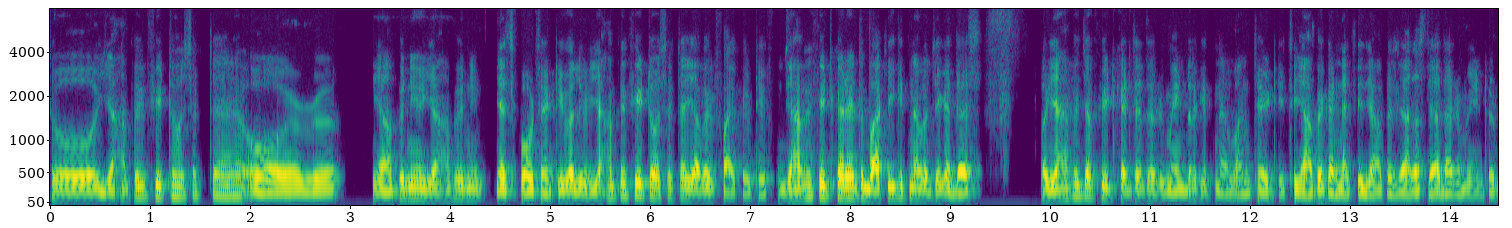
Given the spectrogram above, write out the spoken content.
तो यहाँ पे भी फिट हो सकता है और यहाँ पे नहीं, यहाँ पे नहीं यस फोर थर्टी वाले, यहाँ पे फिट हो सकता है या फिर फाइव फिफ्टी जहाँ पे फिट करें तो बाकी कितना बचेगा? दस। और यहाँ पे जब फिट करते हैं तो रिमाइंडर कितना? है वन थर्टी तो यहाँ पे करना चाहिए, जहाँ पे ज़्यादा से ज़्यादा रिमाइंडर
